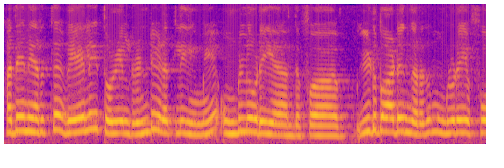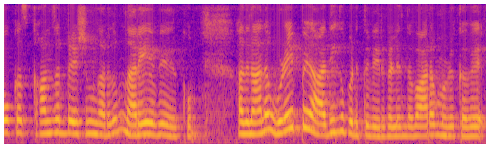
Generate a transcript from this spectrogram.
அதே நேரத்தில் வேலை தொழில் ரெண்டு இடத்துலையுமே உங்களுடைய அந்த ஃப- ஈடுபாடுங்கிறதும் உங்களுடைய ஃபோக்கஸ் கான்சன்ட்ரேஷனுங்கிறதும் நிறையவே இருக்கும். அதனால உழைப்பை அதிகப்படுத்துவீர்கள் இந்த வாரம் முழுக்கவே.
